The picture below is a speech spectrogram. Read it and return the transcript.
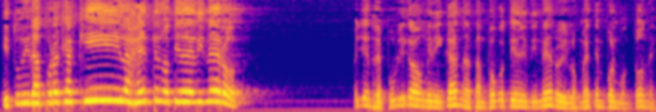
Y tú dirás, pero es que aquí la gente no tiene dinero. Oye, en República Dominicana tampoco tienen dinero y los meten por montones.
